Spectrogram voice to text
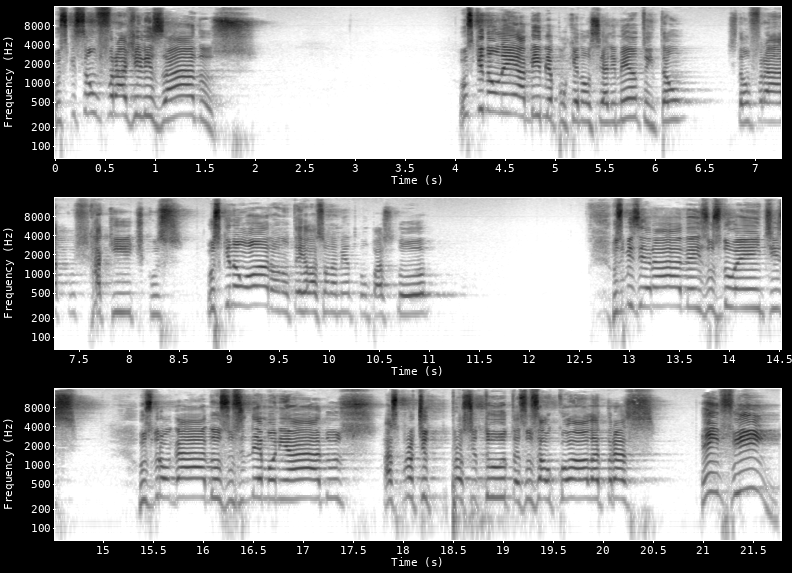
os que são fragilizados, os que não leem a Bíblia porque não se alimentam, então estão fracos, raquíticos, os que não oram, não têm relacionamento com o pastor. Os miseráveis, os doentes, os drogados, os endemoniados, as prostitutas, os alcoólatras, enfim.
